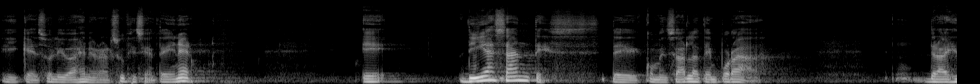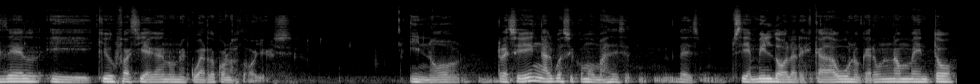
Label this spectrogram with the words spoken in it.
y que eso le iba a generar suficiente dinero. Eh, días antes de comenzar la temporada, Drysdale y Koufax llegan a un acuerdo con los Dodgers y no reciben algo así como más de, de 100 mil dólares cada uno, que era un aumento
